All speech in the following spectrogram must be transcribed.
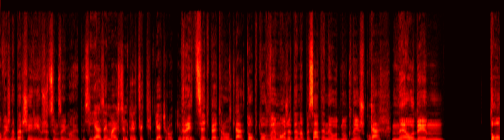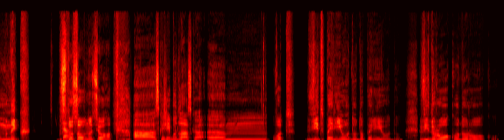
е, ви ж не перший рік вже цим займаєтеся. Я займаюся цим 35 років. 35 років. Так. Тобто ви можете написати не одну книжку, Так, не один томник Так. стосовно цього. А скажіть, будь ласка, ем, от від періоду до періоду, від року до року,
